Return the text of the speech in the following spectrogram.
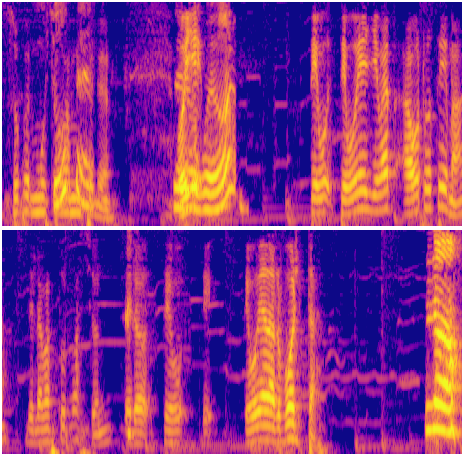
súper mucho más misteriosa. pero Oye. weón. Te, voy- te voy a llevar a otro tema de la masturbación, pero te, te- te voy a dar vuelta. No.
